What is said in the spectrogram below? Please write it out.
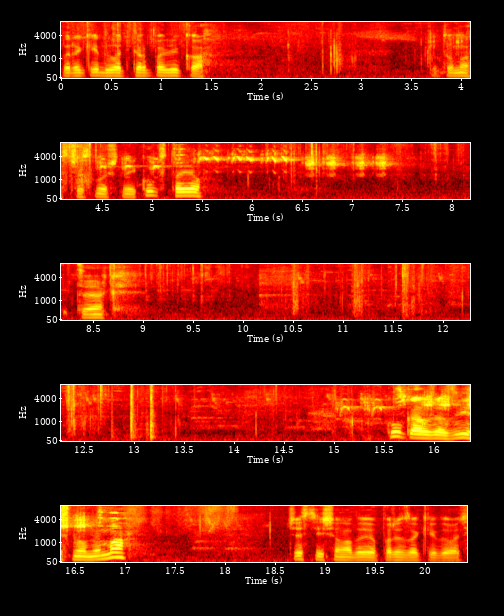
перекидувати карповика. Тут у нас чесночний кук стояв. Так. Кука вже, звісно, нема. Частіше треба його перезакидувати.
